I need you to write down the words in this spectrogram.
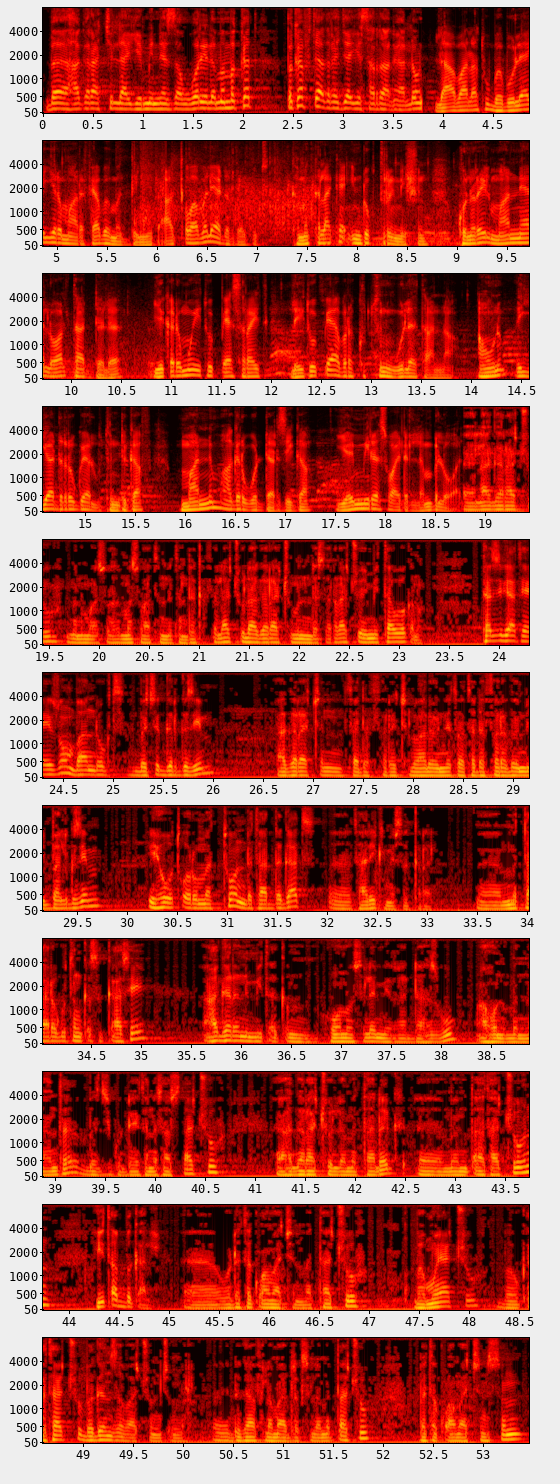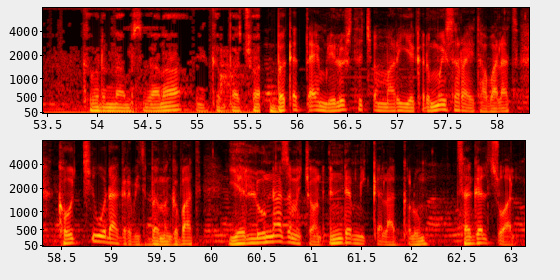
በሀገራችን ላይ የሚነዛውን ወሬ ለመመከት በከፍተኛ ደረጃ እየሰራ ነው ያለው። ለአባላቱ በቦሌ አየር ማረፊያ በመገኘት አቀባበል ያደረጉት ከመከላከያ indoctrination ኮሎኔል ማን ያለዋል ታደለ የቀድሞ የኢትዮጵያ ሰራዊት ለኢትዮጵያ ያበረከቱትን ውለታና አሁንም እያደረጉ ያሉትን ድጋፍ ማንም ሀገር ወዳድ ዜጋ የሚረሳው አይደለም ብለዋል። ለሀገራችሁ ምን መስዋዕትነት እንደከፈላችሁ፣ ለሀገራችሁ ምን እንደሰራችሁ የሚታወቅ ነው። ከዚህ ጋር ተያይዞም በአንድ ወቅት በችግር ጊዜም ሀገራችን ተደፈረች፣ ሉዓላዊነቷ ተደፈረ በሚባል ጊዜም ይኸው ጦር መጥቶ እንደታደጋት ታሪክ ይመሰክራል። የምታደርጉት እንቅስቃሴ ሀገርን የሚጠቅም ሆኖ ስለሚረዳ ህዝቡ አሁንም እናንተ በዚህ ጉዳይ ተነሳስታችሁ ሀገራችሁን ለመታደግ መምጣታችሁን ይጠብቃል። ወደ ተቋማችን መጥታችሁ በሙያችሁ፣ በእውቀታችሁ፣ በገንዘባችሁም ጭምር ድጋፍ ለማድረግ ስለመጣችሁ በተቋማችን ስም ክብርና ምስጋና ይገባችኋል። በቀጣይም ሌሎች ተጨማሪ የቀድሞ የሰራዊት አባላት ከውጭ ወደ አገር ቤት በመግባት የህልውና ዘመቻውን እንደሚቀላቀሉም ተገልጿል።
